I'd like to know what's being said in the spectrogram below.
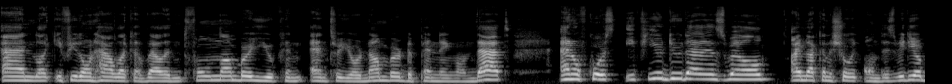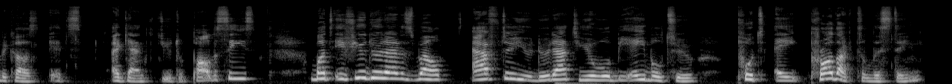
And like if you don't have like a valid phone number, you can enter your number depending on that. And of course, if you do that as well, I'm not going to show it on this video because it's against to policies. But if you do that as well, after you do that, you will be able to put a product listing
